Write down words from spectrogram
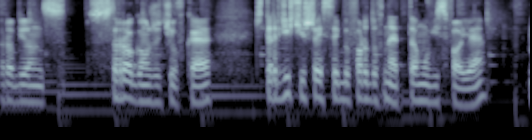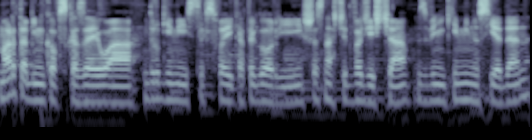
robiąc srogą życiówkę 46 Fordów netto mówi swoje. Marta Binkowska zajęła drugie miejsce w swojej kategorii 16-20 z wynikiem minus 1.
